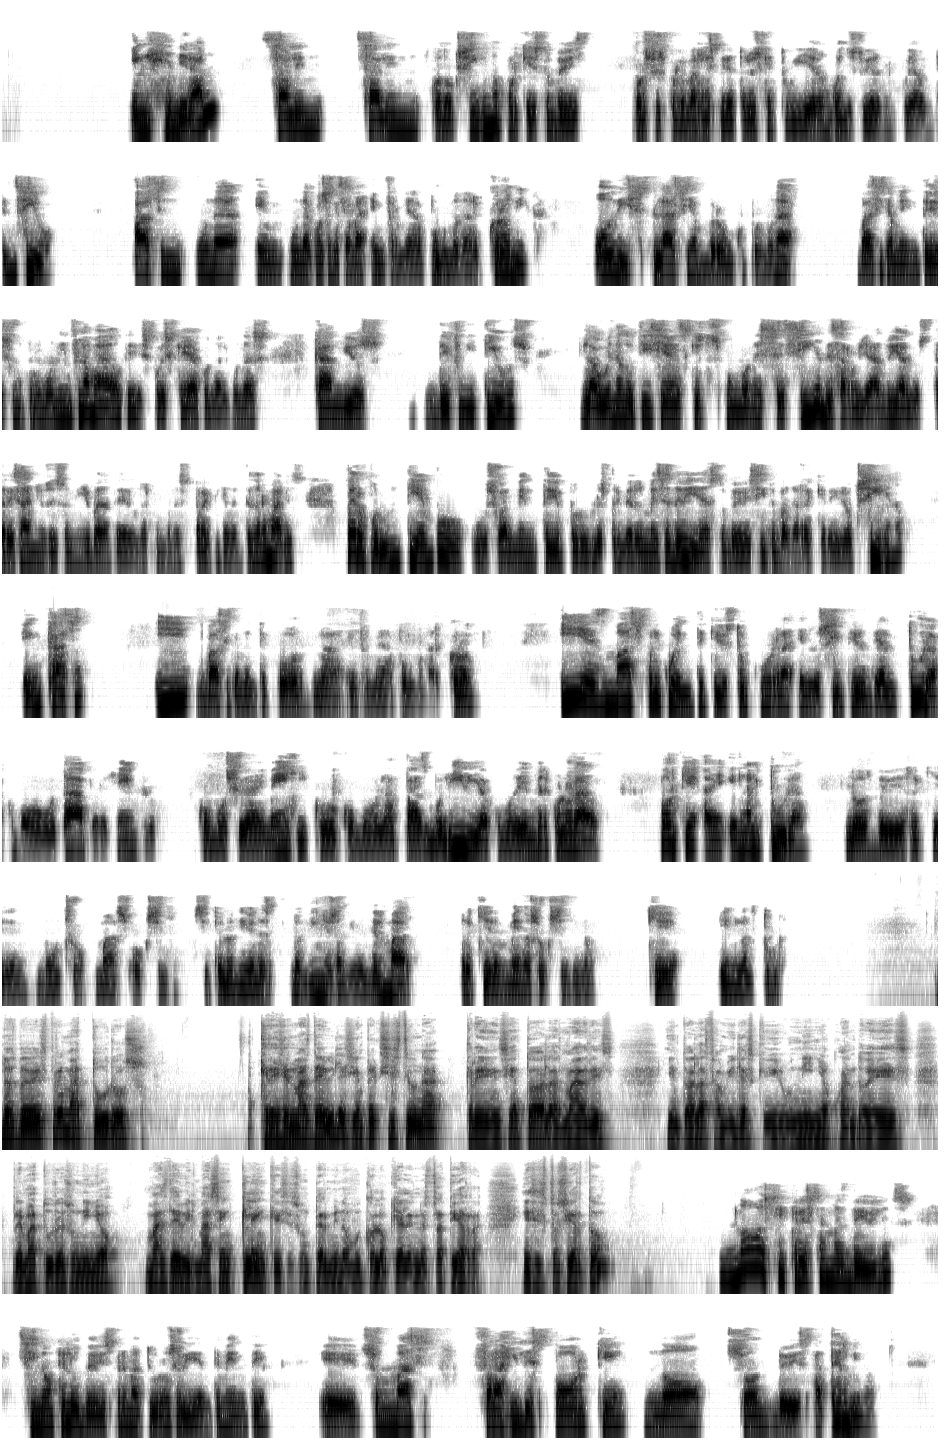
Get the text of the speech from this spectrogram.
En general, salen, salen con oxígeno porque estos bebés, por sus problemas respiratorios que tuvieron cuando estuvieron en cuidado intensivo, hacen una, una cosa que se llama enfermedad pulmonar crónica o displasia broncopulmonar. Básicamente es un pulmón inflamado que después queda con algunos cambios definitivos. La buena noticia es que estos pulmones se siguen desarrollando y a los tres años esos niños van a tener unos pulmones prácticamente normales, pero por un tiempo, usualmente por los primeros meses de vida, estos bebecitos van a requerir oxígeno en casa y básicamente por la enfermedad pulmonar crónica. Y es más frecuente que esto ocurra en los sitios de altura, como Bogotá, por ejemplo, como Ciudad de México, como La Paz, Bolivia, como Denver, Colorado, porque eh, en la altura los bebés requieren mucho más oxígeno. Así que los niveles, los niños a nivel del mar requieren menos oxígeno que en la altura. Los bebés prematuros crecen más débiles. Siempre existe una creencia en todas las madres y en todas las familias que un niño cuando es prematuro es un niño más débil, más enclenque, ese es un término muy coloquial en nuestra tierra. ¿Es esto cierto? No es que crezcan más débiles, sino que los bebés prematuros evidentemente eh, son más frágiles porque no son bebés a término.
